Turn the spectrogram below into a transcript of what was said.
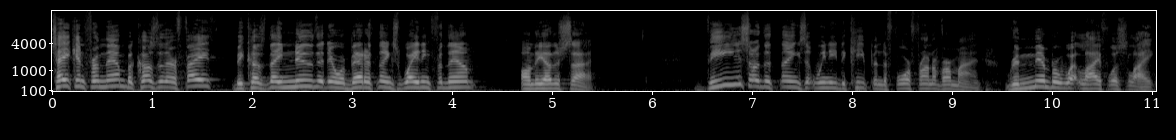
taken from them because of their faith, because they knew that there were better things waiting for them on the other side. These are the things that we need to keep in the forefront of our mind. Remember what life was like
